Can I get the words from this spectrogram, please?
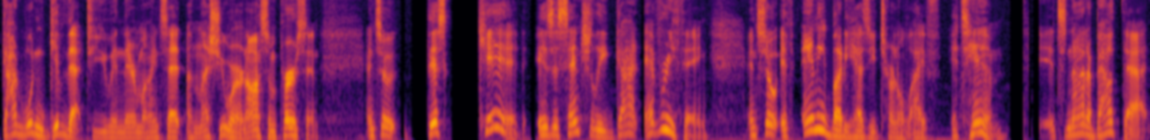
God wouldn't give that to you in their mindset unless you were an awesome person. And so this kid is essentially got everything. And so if anybody has eternal life, it's him. It's not about that.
